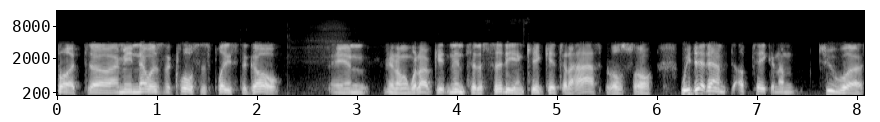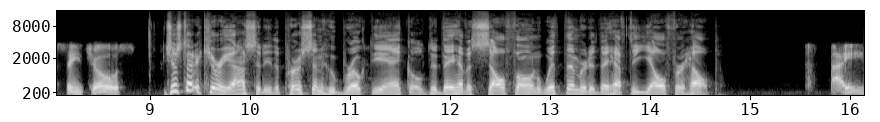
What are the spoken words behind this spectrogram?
But uh, I mean, that was the closest place to go, and you know, without getting into the city and can't get to the hospital, so we did end up taking them to uh, St. Joe's. Just out of curiosity, the person who broke the ankle, did they have a cell phone with them, or did they have to yell for help? I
